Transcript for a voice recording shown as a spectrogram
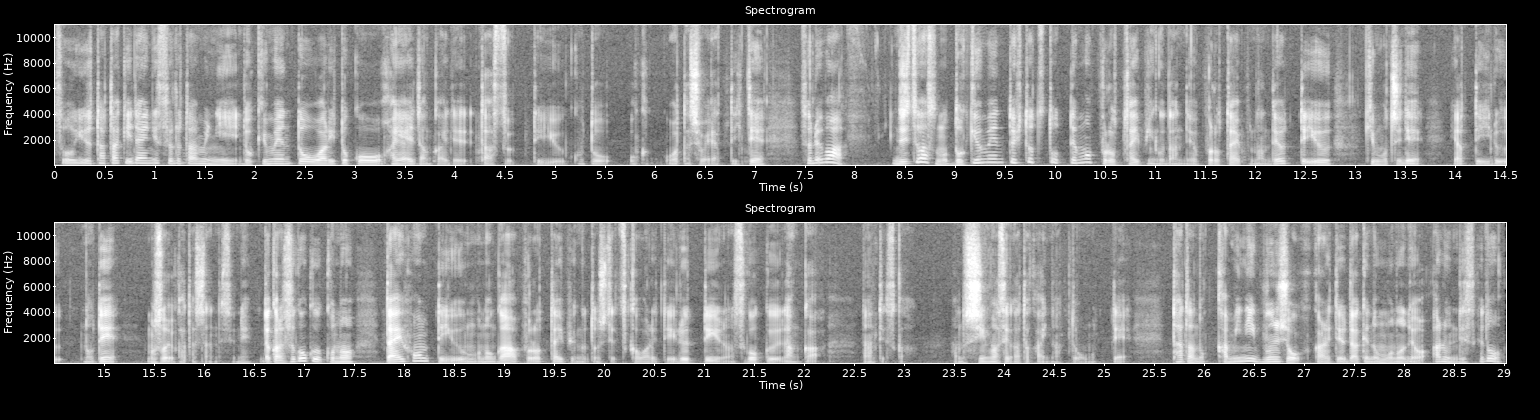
そういう叩き台にするためにドキュメントを割とこう早い段階で出すっていうことを私はやっていてそれは実はそのドキュメント一つとってもプロトタイピングなんだよプロタイプなんだよっていう気持ちでやっているのでもうそういう形なんですよね。だからすごくこの台本っていうものがプロタイピングとして使われているっていうのはすごくなんか、なんていうんですか、あの親和性が高いなって思って、ただの紙に文章が書かれてるだけのものではあるんですけど、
